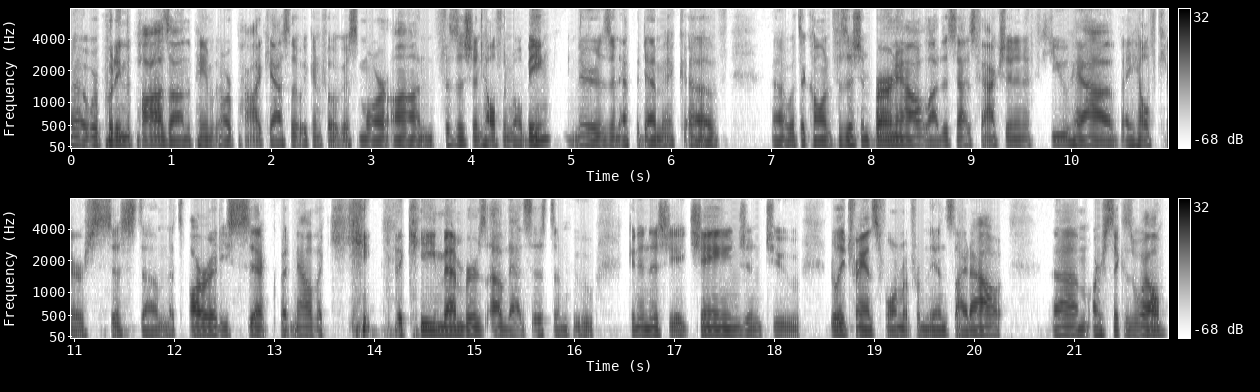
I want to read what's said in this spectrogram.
uh, we're putting the pause on the Paindora podcast so that we can focus more on physician health and well-being. There's an epidemic of uh, what they're calling physician burnout, a lot of dissatisfaction, and if you have a healthcare system that's already sick, but now the key the key members of that system who can initiate change and to really transform it from the inside out um, are sick as well,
